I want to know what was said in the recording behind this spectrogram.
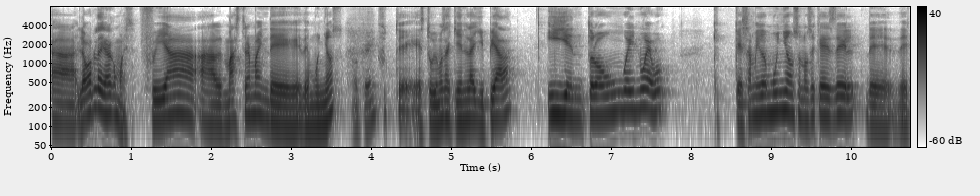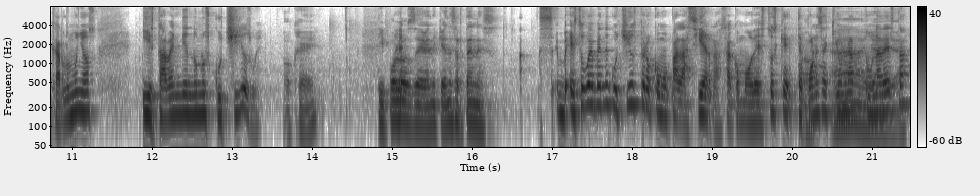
a- le voy a platicar cómo es. Fui a- al mastermind de, de Muñoz. Ok. Este, Estuvimos aquí en la jipeada y entró un güey nuevo que, es amigo de Muñoz, o no sé qué es de él, de, de Carlos Muñoz, y está vendiendo unos cuchillos, güey. Ok. Tipo los de que venden sartenes. Estos güey venden cuchillos, pero como para la sierra. O sea, como de estos que te pones aquí una, Ah, una de estas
